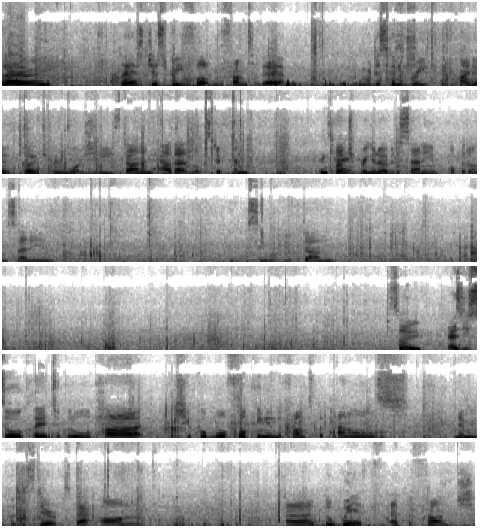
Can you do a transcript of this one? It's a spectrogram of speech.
So Claire's just reflocked the front of it And we're just going to briefly kind of go through what she's done and how that looks different. So why don't you bring it over to Sani and pop it on Sani and see what you've done. So as you saw, Claire took it all apart. She put more flocking in the front of the panels. And then we put the stirrups back on. Uh, the width at the front, she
